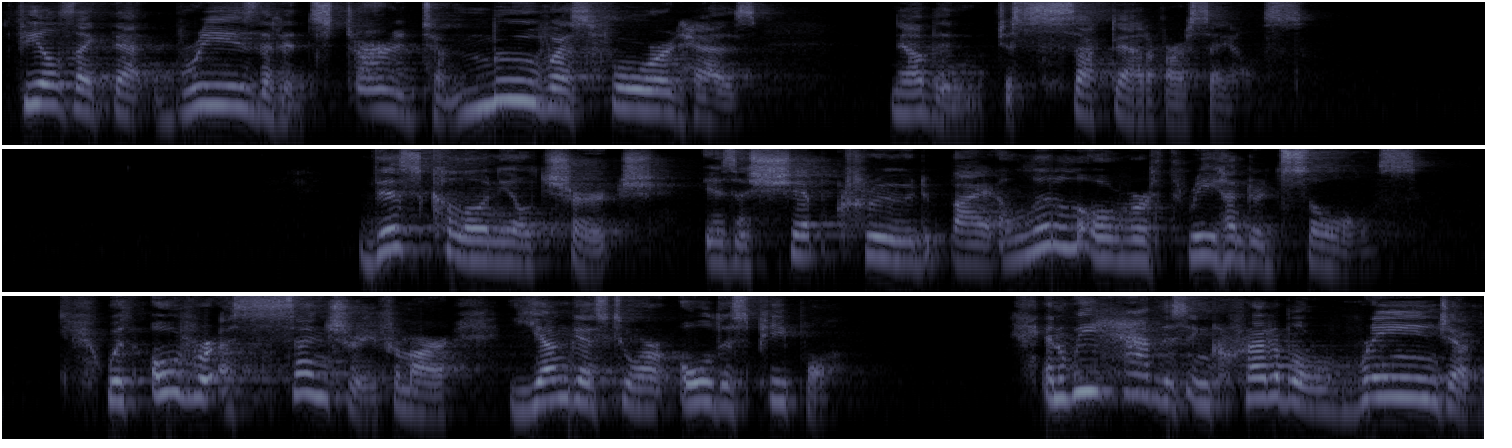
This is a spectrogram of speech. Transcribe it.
feels like that breeze that had started to move us forward has now been just sucked out of our sails. This colonial church is a ship crewed by a little over 300 souls, with over a century from our youngest to our oldest people. And we have this incredible range of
